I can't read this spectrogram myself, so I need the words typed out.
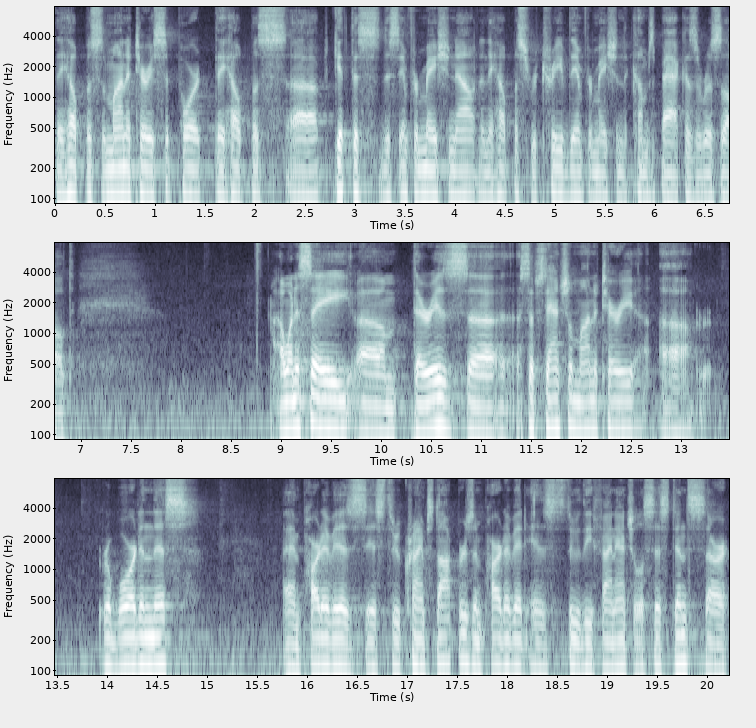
They help us with monetary support, they help us uh, get this, this information out, and they help us retrieve the information that comes back as a result. I want to say um, there is uh, a substantial monetary uh, reward in this, and part of it is, is through Crime Stoppers, and part of it is through the financial assistance or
